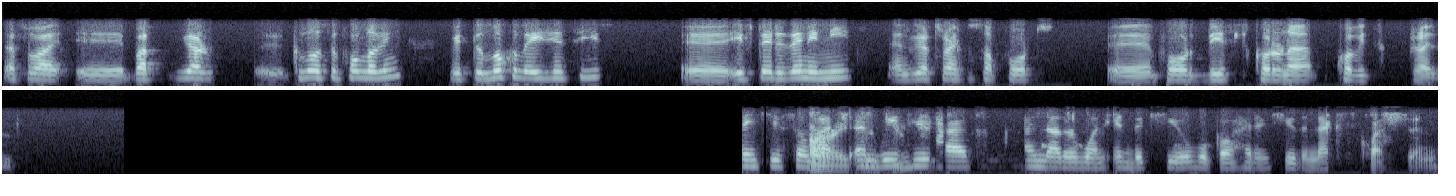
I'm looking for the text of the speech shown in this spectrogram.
That's why, but we are closely following with the local agencies if there is any need and we are trying to support for this corona COVID crisis. Thank you so much. Right, and we you. do have another one in the queue. We'll go ahead and queue the next question.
